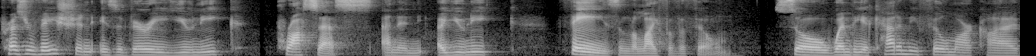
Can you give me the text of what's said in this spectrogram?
Preservation is a very unique process and a unique phase in the life of a film. So when the Academy Film Archive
